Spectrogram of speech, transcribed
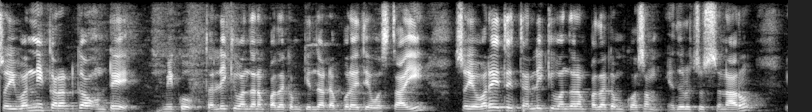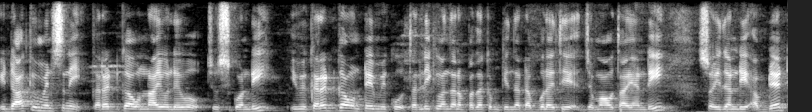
సో ఇవన్నీ కరెక్ట్గా ఉంటే మీకు తల్లికి వందనం పథకం కింద డబ్బులు అయితే వస్తాయి. సో ఎవరైతే తల్లికి వందనం పథకం కోసం ఎదురు చూస్తున్నారో ఈ డాక్యుమెంట్స్ని కరెక్ట్గా ఉన్నాయో లేవో చూసుకోండి. ఇవి కరెక్ట్గా ఉంటే మీకు తల్లికి వందనం పథకం కింద డబ్బులు అయితే జమ అవుతాయండి. సో ఇదండి అప్డేట్.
